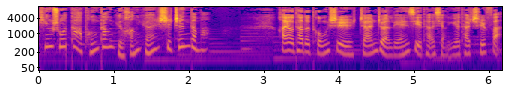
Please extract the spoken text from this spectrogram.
听说大鹏当宇航员是真的吗？”还有他的同事辗转联系他，想约他吃饭。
